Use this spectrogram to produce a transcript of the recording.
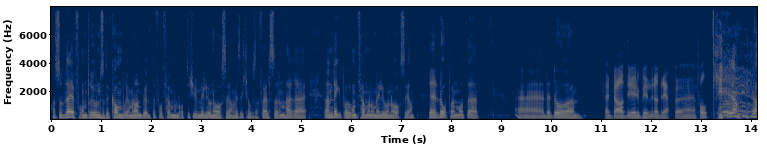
Altså Det er fra en periode som heter Cambria, men den begynte for 528 millioner år siden. hvis jeg ikke husker feil, Så den, her, er- den ligger på rundt 500 millioner år siden. Det er da på en måte eh, Det er da eh, Det er da dyr begynner å drepe folk. Ja. ja.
